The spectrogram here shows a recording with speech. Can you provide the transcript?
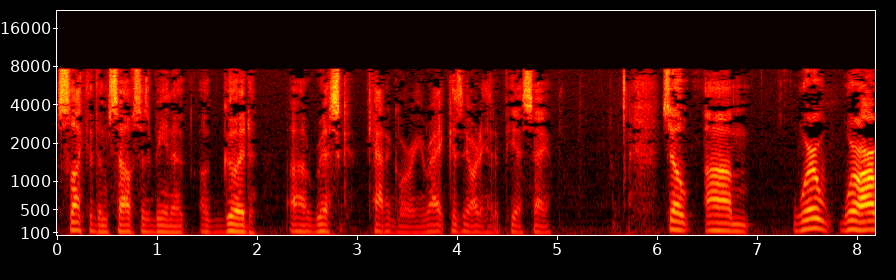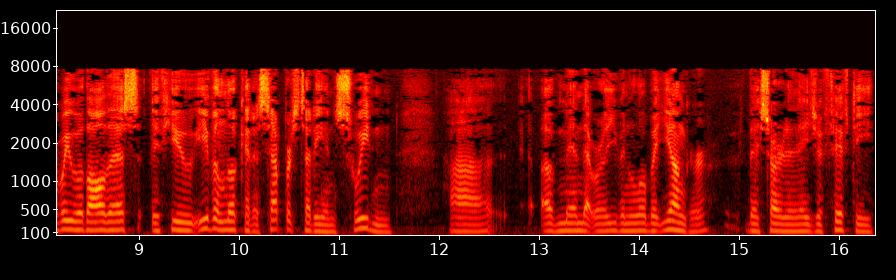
selected themselves as being a, a good uh, risk category, right? Because they already had a PSA. So um, where where are we with all this? If you even look at a separate study in Sweden uh, of men that were even a little bit younger, they started at the age of 50,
